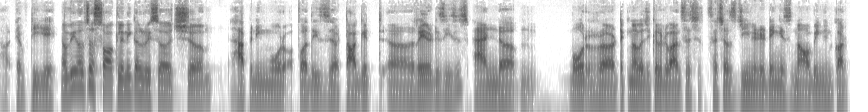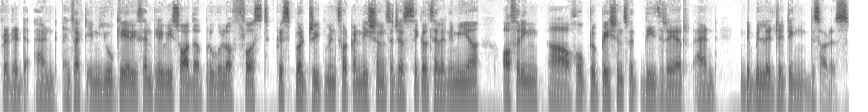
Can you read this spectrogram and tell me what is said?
uh, FDA. Now we also saw clinical research uh, happening more for these uh, target uh, rare diseases and uh, more uh, technological advances such as gene editing is now being incorporated and in fact in UK recently we saw the approval of first CRISPR treatment for conditions such as sickle cell anemia offering hope to patients with these rare and debilitating disorders.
